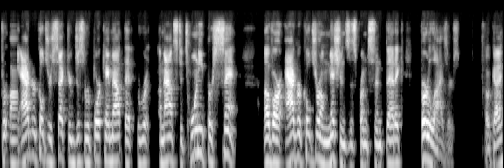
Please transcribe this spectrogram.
for the agriculture sector, just a report came out that amounts to twenty percent of our agricultural emissions is from synthetic fertilizers. Okay.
